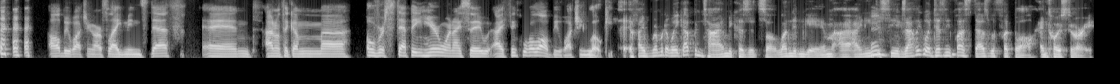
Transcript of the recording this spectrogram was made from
I'll be watching Our Flag Means Death. And I don't think I'm uh, overstepping here when I say I think we'll all be watching Loki. If I remember to wake up in time because it's a London game, I, I need mm. to see exactly what Disney Plus does with football and Toy Story.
